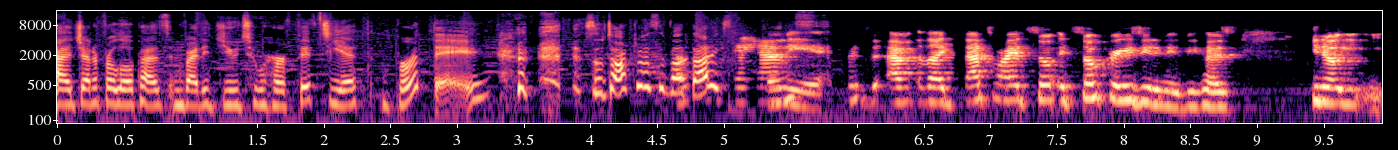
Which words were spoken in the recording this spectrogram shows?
uh, Jennifer Lopez invited you to her 50th birthday. so talk to us about that experience. Like that's why it's so it's so crazy to me because you know,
